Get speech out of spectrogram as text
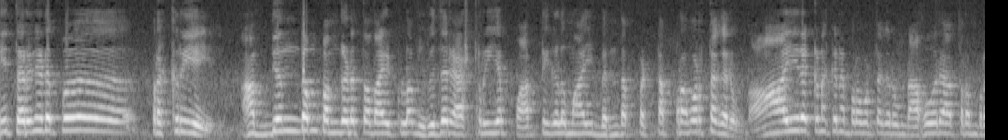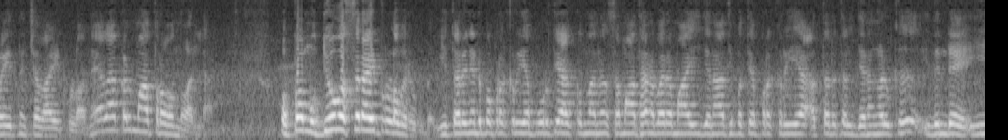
ഈ തെരഞ്ഞെടുപ്പ് പ്രക്രിയയിൽ ആദ്യന്തം പങ്കെടുത്തതായിട്ടുള്ള വിവിധ രാഷ്ട്രീയ പാർട്ടികളുമായി ബന്ധപ്പെട്ട പ്രവർത്തകരുണ്ട്. ആയിരക്കണക്കിന് പ്രവർത്തകരുണ്ട്. അഹോരാത്രം പ്രയത്നിച്ചതായിട്ടുള്ള നേതാക്കൾ മാത്രമൊന്നുമല്ല. ഒപ്പം ഉദ്യോഗസ്ഥരായിട്ടുള്ളവരുണ്ട്. ഈ തെരഞ്ഞെടുപ്പ് പ്രക്രിയ പൂർത്തിയാക്കുന്നതിന് സമാധാനപരമായി ജനാധിപത്യ പ്രക്രിയ അത്തരത്തിൽ ജനങ്ങൾക്ക് ഇതിന്റെ ഈ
